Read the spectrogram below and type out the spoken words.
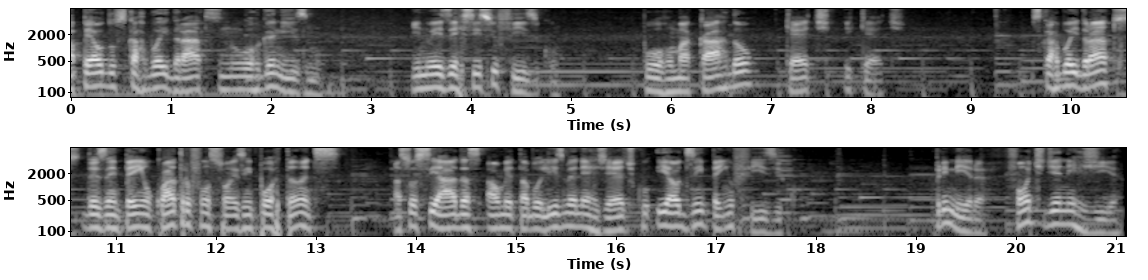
Papel dos carboidratos no organismo e no exercício físico, por McCardle, Cat e Cat. Os carboidratos desempenham quatro funções importantes associadas ao metabolismo energético e ao desempenho físico. Primeira, fonte de energia.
